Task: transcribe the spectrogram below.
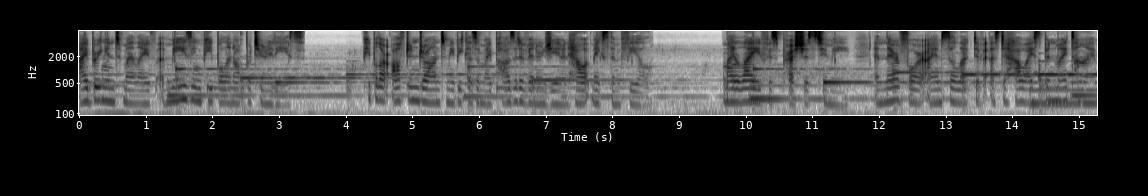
I bring into my life amazing people and opportunities. People are often drawn to me because of my positive energy and how it makes them feel. My life is precious to me, and therefore I am selective as to how I spend my time,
